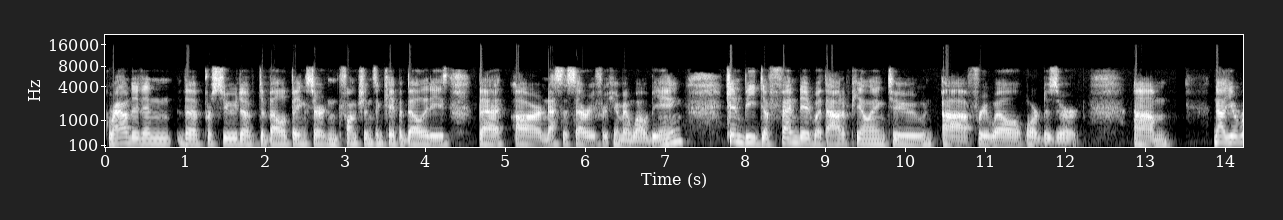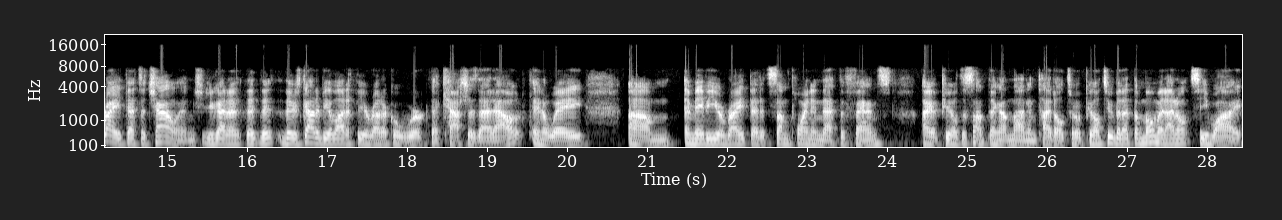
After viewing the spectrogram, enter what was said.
grounded in the pursuit of developing certain functions and capabilities that are necessary for human well-being can be defended without appealing to uh, free will or desert um, now you're right. That's a challenge. You gotta. There's got to be a lot of theoretical work that cashes that out in a way. Um, and maybe you're right that at some point in that defense, I appeal to something I'm not entitled to appeal to. But at the moment, I don't see why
